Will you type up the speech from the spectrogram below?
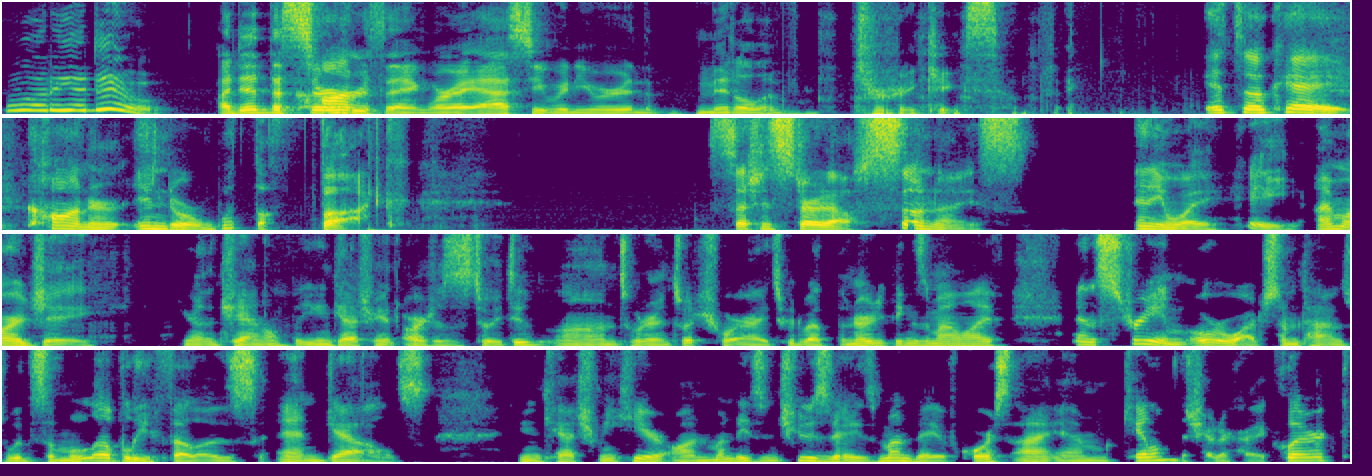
What do you do? I did the server Con- thing where I asked you when you were in the middle of drinking something. It's okay. Connor, indoor, what the fuck? Session started off so nice. Anyway, hey, I'm RJ here on the channel, but you can catch me at RJ's282 on Twitter and Twitch, where I tweet about the nerdy things in my life and stream Overwatch sometimes with some lovely fellas and gals. You can catch me here on Mondays and Tuesdays. Monday, of course, I am Caleb, the Shadar-kai Cleric,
